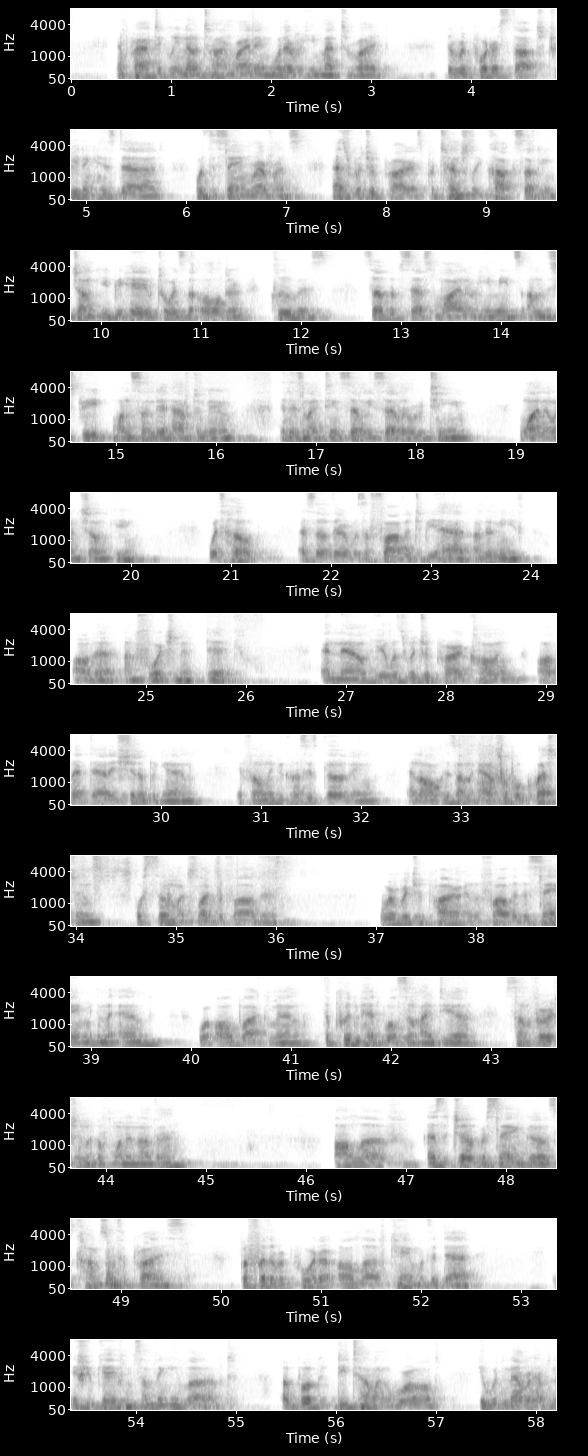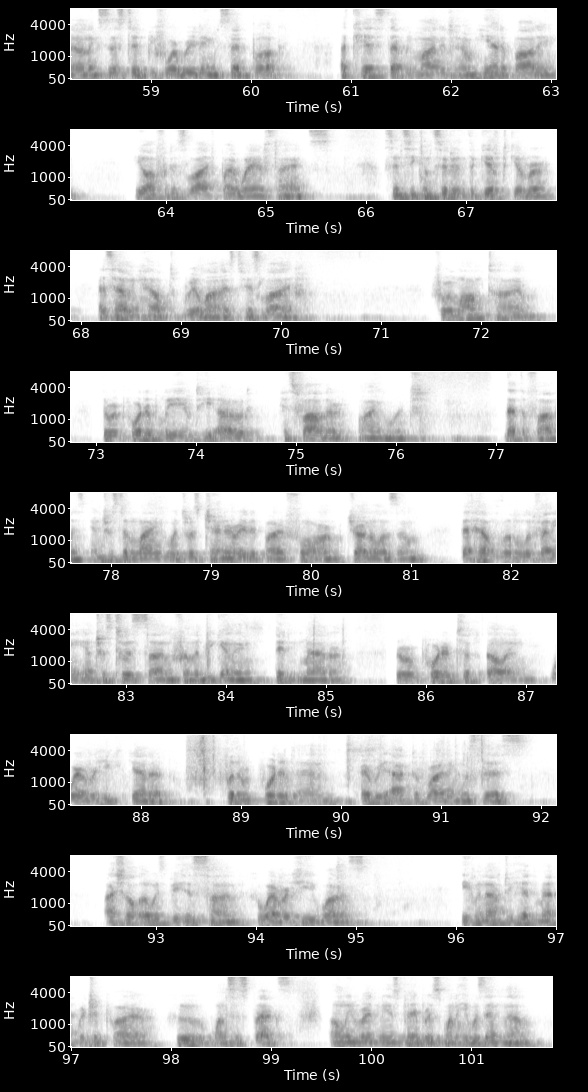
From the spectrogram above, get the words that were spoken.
and practically no time writing whatever he meant to write, the reporter stopped treating his dad with the same reverence as Richard Pryor's potentially cocksucking junkie behaved towards the older, clueless, sub-obsessed wino he meets on the street one Sunday afternoon in his 1977 routine, Wino and Junkie, with hope, as though there was a father to be had underneath all that unfortunate dick. And now here was Richard Pryor calling all that daddy shit up again, if only because his goading and all his unanswerable questions were so much like the father's. Were Richard Pryor and the father the same in the end? Were all black men, the Pudd'nhead Wilson idea, some version of one another? All love, as the joke or saying goes, comes with a price. But for the reporter, all love came with a debt. If you gave him something he loved, a book detailing a world he would never have known existed before reading said book, a kiss that reminded him he had a body, he offered his life by way of thanks, since he considered the gift giver as having helped realize his life. For a long time, the reporter believed he owed his father language. That the father's interest in language was generated by a form, journalism, that held little, if any, interest to his son from the beginning didn't matter. The reporter took owing wherever he could get it. For the reporter, then, every act of writing was this I shall always be his son, whoever he was. Even after he had met Richard Pryor, who, one suspects, only read newspapers when he was in them.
